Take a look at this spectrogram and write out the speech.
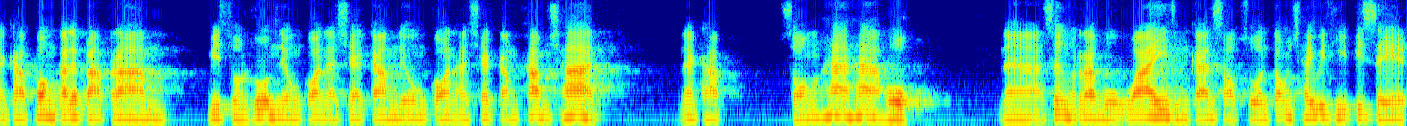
นะครับป้องกันและปราบปรามมีส่วนร่วมในองค์กรอาชญากรรมในองค์กรอาชญากรรมข้ามชาตินะครับ2556นะซึ่งระบุไว้ถึงการสอบสวนต้องใช้วิธีพิเศษ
